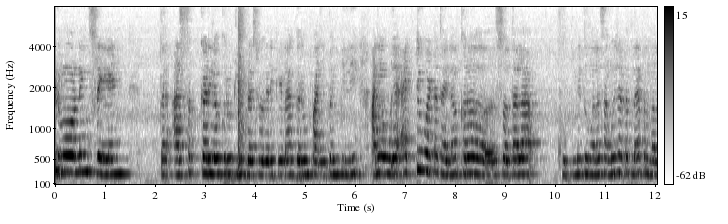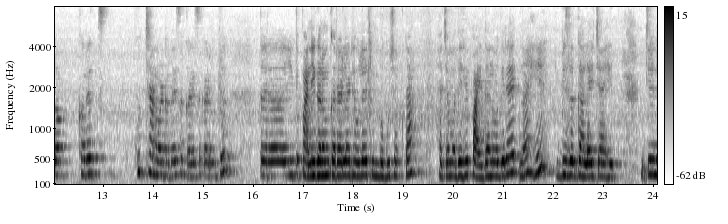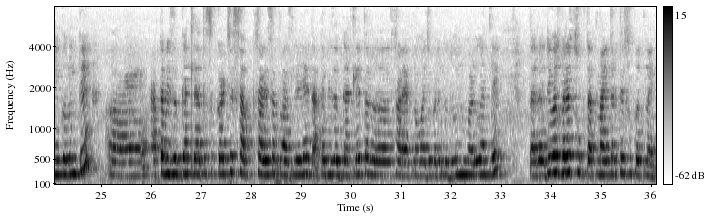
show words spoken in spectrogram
Good morning friend. तर आज सकाळी लवकर उठली ब्रश वगैरे केला गरम पाणी पण पिली आणि एवढ्या ॲक्टिव्ह वाटत आहे ना खरं स्वतःला खूप मी तुम्हाला सांगू शकत नाही पण मला खरंच खूप छान वाटत आहे सकाळी सकाळी उठून. तर इथे पाणी गरम करायला ठेवलं आहे तुम्ही बघू शकता. ह्याच्यामध्ये हे पायदान वगैरे आहेत ना हे भिजत घालायचे आहेत. जेणेकरून ते आता भिजत घातले आता सकाळचे सात साडेसात वाजलेले आहेत. आता भिजत घातले तर साडेआठ नऊ वाजेपर्यंत धुवून वाळू घातले. तर दिवसभरात सुकतात. नाहीतर ते सुकत नाहीत.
